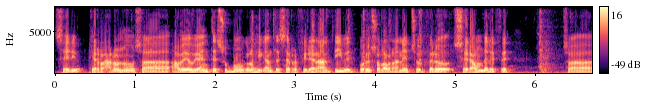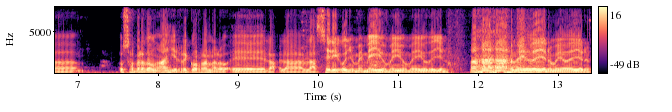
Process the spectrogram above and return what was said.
¿Serio? Qué raro, ¿no? O sea, a ver, obviamente supongo que los gigantes se referirán al Tíbet Por eso lo habrán hecho Pero será un DLC O sea... O sea, perdón, ay, Record Ragnarok eh, la, la, la, serie, coño, me he ido, me he ido, me he ido de lleno. Me he ido de lleno, me he ido de lleno.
